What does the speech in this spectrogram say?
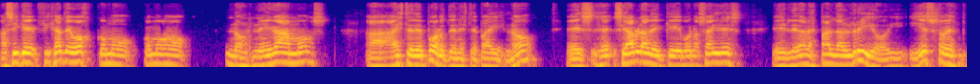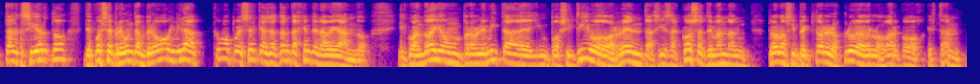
Así que fíjate vos cómo, cómo nos negamos a, este deporte en este país, ¿no? Eh, se, habla de que Buenos Aires eh, le da la espalda al río y, eso es tan cierto. Después se preguntan, pero hoy mira, ¿cómo puede ser que haya tanta gente navegando? Y cuando hay un problemita impositivo, rentas y esas cosas, te mandan todos los inspectores, los clubes a ver los barcos que están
